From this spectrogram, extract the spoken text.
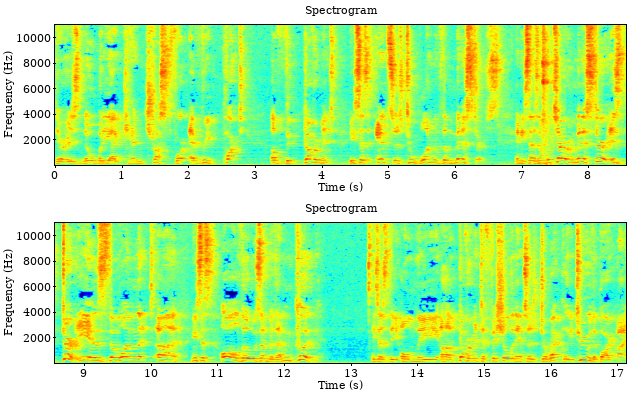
There is nobody I can trust for every part of the government. He says, answers to one of the ministers. And he says, and whichever minister is dirty is the one that, uh, he says, all those under them could. He says, the only uh, government official that answers directly to the Bard. I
